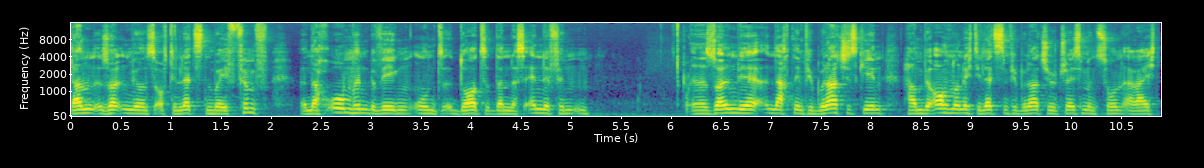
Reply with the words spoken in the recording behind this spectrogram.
dann sollten wir uns auf den letzten Wave 5 nach oben hin bewegen und dort dann das Ende finden. Äh, sollen wir nach den Fibonaccis gehen, haben wir auch noch nicht die letzten Fibonacci Retracement Zonen erreicht,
